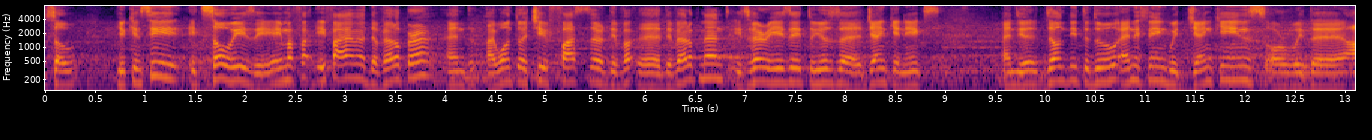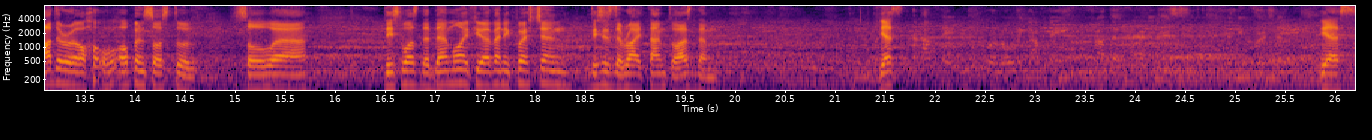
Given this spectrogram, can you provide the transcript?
So you can see it's so easy. If I am a developer and I want to achieve faster de uh, development, it's very easy to use uh, Jenkins-X and you don't need to do anything with Jenkins or with the other open source tool. So uh, this was the demo. If you have any question, this is the right time to ask them. Yes? Yes.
